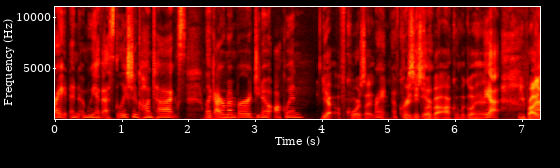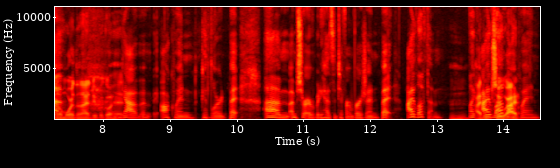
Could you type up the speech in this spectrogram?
Right and, and we have escalation contacts like i remember do you know Ocwen Yeah, of course. I, Right, of course Crazy story do. about Ocwen, but go ahead. Yeah. You probably know more than I do, but go ahead. Yeah, um, Ocwen, good lord. But um, I'm sure everybody has a different version. But I love them. Like Mm-hmm. I I, do love. I, Ocwen.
